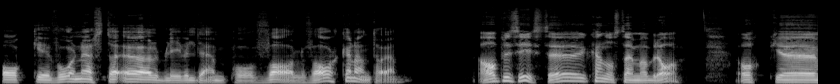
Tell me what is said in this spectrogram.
Och eh, vår nästa öl blir väl den på valvakan antar jag? Ja precis, det kan nog stämma bra. Och eh,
